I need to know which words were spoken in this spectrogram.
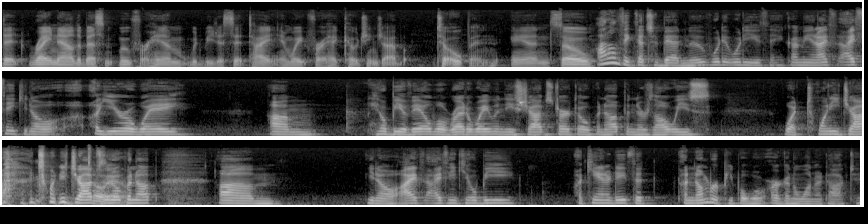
that right now the best move for him would be to sit tight and wait for a head coaching job to open, and so I don't think that's a bad move. What do, what do you think? I mean, I I think you know a year away, um, he'll be available right away when these jobs start to open up, and there's always what 20 job 20 jobs Oh, that yeah. open up. Um, you know, I I think he'll be a candidate that a number of people will, are going to want to talk to.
